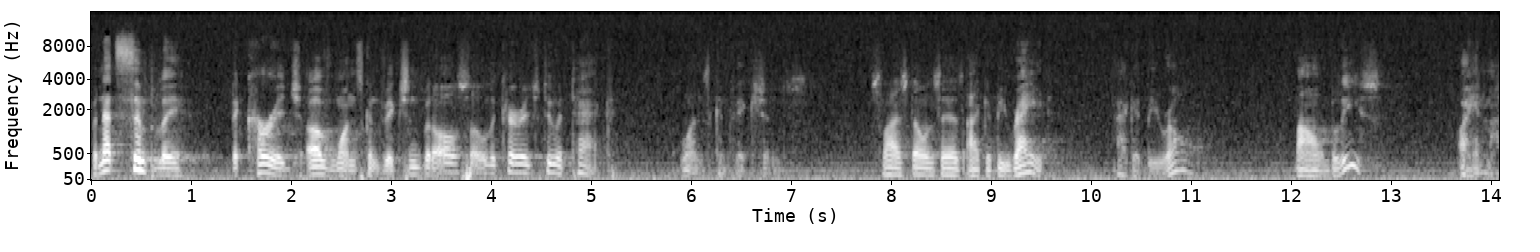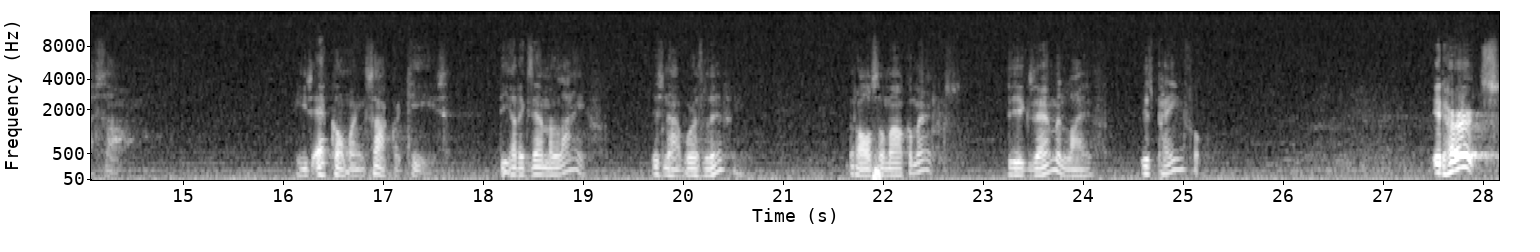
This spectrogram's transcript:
But not simply the courage of one's convictions, but also the courage to attack one's convictions. Sly Stone says, I could be right, I could be wrong. My own beliefs are in my song. He's echoing Socrates. The unexamined life is not worth living. But also Malcolm X. The examined life is painful. It hurts.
